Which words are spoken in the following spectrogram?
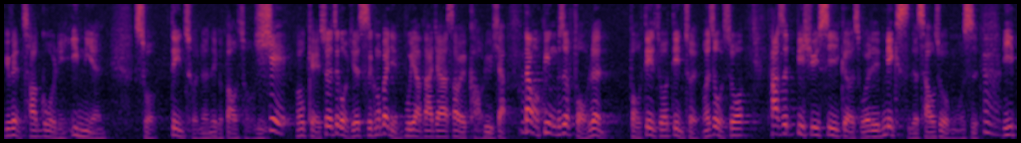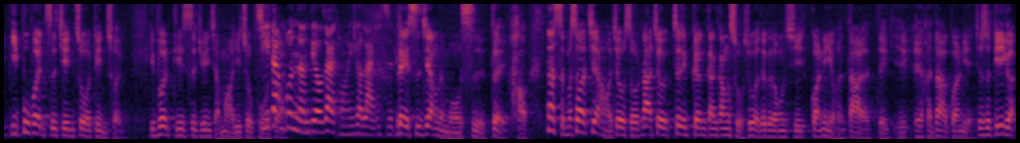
远远超过你一年所定存的那个报酬率。是，OK，所以这个我觉得时空背景不一样，大家稍微考虑一下。但我并不是否认。否定说定存，而是我说它是必须是一个所谓的 mix 的操作模式。嗯，一一部分资金做定存，一部分资金想办法去做波段。鸡蛋不能丢在同一个篮子里。类似这样的模式，对，好。那什么时候见好就收？那就这就跟刚刚所说的这个东西观念有很大的对也也很大的关联。就是第一个，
